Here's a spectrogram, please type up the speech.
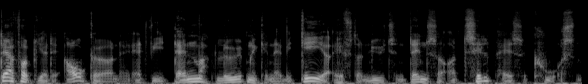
Derfor bliver det afgørende, at vi i Danmark løbende kan navigere efter nye tendenser og tilpasse kursen.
